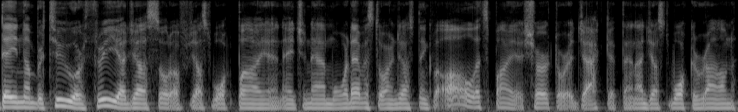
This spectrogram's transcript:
day number two or three, I just sort of just walk by an H&M or whatever store and just think, oh, let's buy a shirt or a jacket. And I just walk around.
